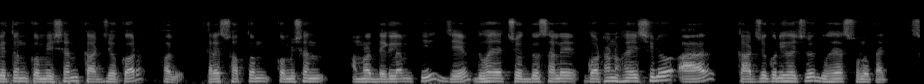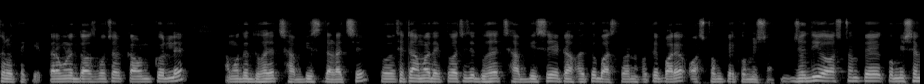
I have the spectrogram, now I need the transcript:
বেতন কমিশন কার্যকর হবে। তাহলে সপ্তম কমিশন আমরা দেখলাম কি যে দু হাজার চোদ্দ সালে গঠন হয়েছিল আর কার্যকরী হয়েছিল দু থেকে ষোলো থেকে। তার মানে দশ বছর কাউন্ট করলে আমাদের দু হাজার ছাব্বিশ দাঁড়াচ্ছে। তো সেটা আমরা দেখতে পাচ্ছি যে দু ছাব্বিশে এটা হয়তো বাস্তবায়ন হতে পারে অষ্টম পে কমিশন। যদিও অষ্টম পে কমিশন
